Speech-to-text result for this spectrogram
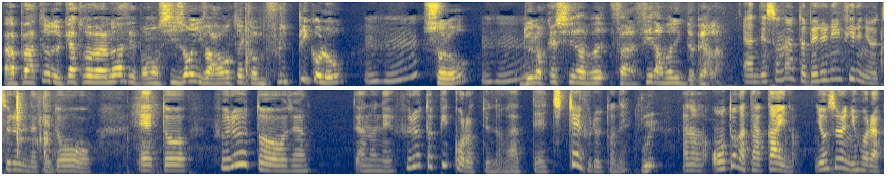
À partir de 89 et pendant 6 ans, il va rentrer comme flûte piccolo solo de l'orchestre philharmonique de Berlin. あでその後ベルリンフィルに移るんだけどえっ、とフルートじゃあのねフルートピッコロっていうのがあってちっちゃいフルートね Oui. あの音が高いの要するにほら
